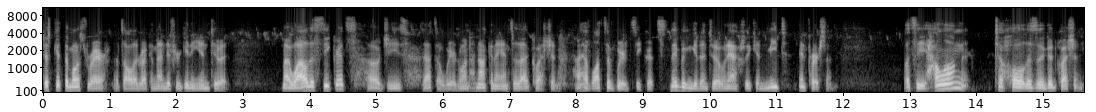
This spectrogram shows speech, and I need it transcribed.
just get the most rare. That's all I'd recommend if you're getting into it. My wildest secrets? Oh, geez, that's a weird one. I'm not going to answer that question. I have lots of weird secrets. Maybe we can get into it when we actually can meet in person. Let's see. How long to hold? This is a good question.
